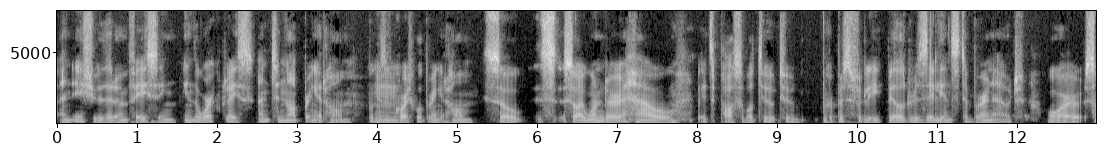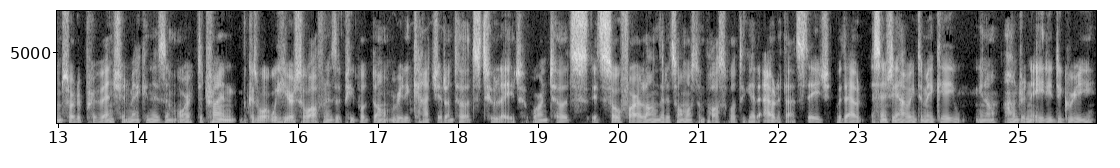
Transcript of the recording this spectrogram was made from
an issue that I'm facing in the workplace, and to not bring it home because of course we'll bring it home. So so I wonder how it's possible to to purposefully build resilience to burnout or some sort of prevention mechanism or to try and because what we hear so often is that people don't really catch it until it's too late or until it's it's so far along that it's almost impossible to get out at that stage without essentially having to make a you know 180 degree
